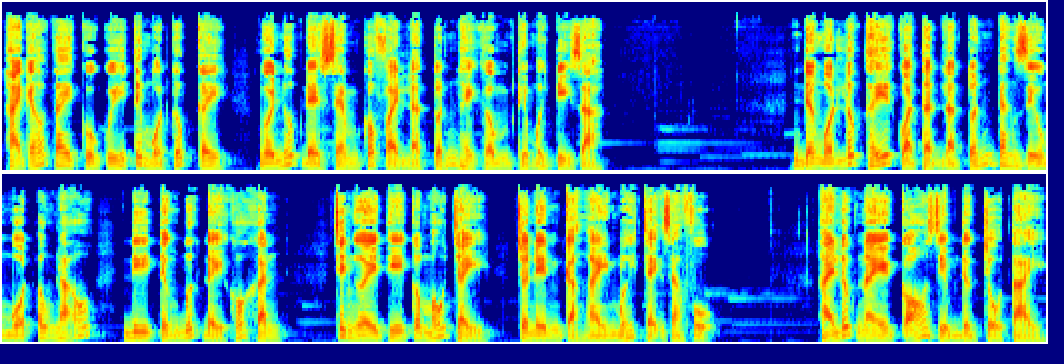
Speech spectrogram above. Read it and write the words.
Hải kéo tay của quý tới một gốc cây, ngồi núp để xem có phải là Tuấn hay không thì mới đi ra. Được một lúc thấy quả thật là Tuấn đang dìu một ông lão đi từng bước đầy khó khăn. Trên người thì có máu chảy cho nên cả ngày mới chạy ra phụ. Hải lúc này có dịp được trổ tài.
